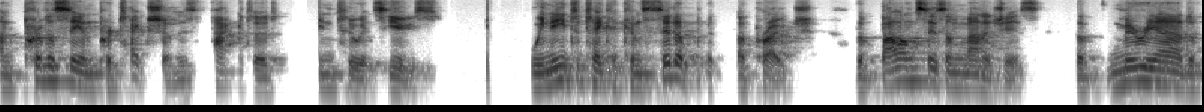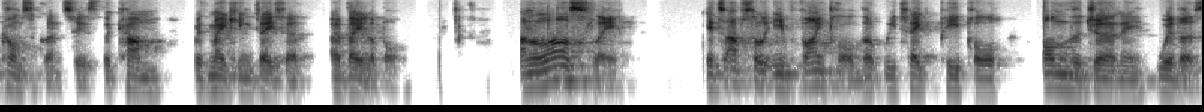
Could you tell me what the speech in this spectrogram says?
and privacy and protection is factored into its use. We need to take a considered approach that balances and manages the myriad of consequences that come with making data available. And lastly, it's absolutely vital that we take people on the journey with us.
